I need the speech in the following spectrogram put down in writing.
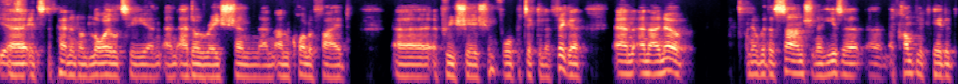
Yes. Uh, it's dependent on loyalty and, and adoration and unqualified uh, appreciation for a particular figure. And and I know, you know, with Assange, you know, he's a, a complicated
